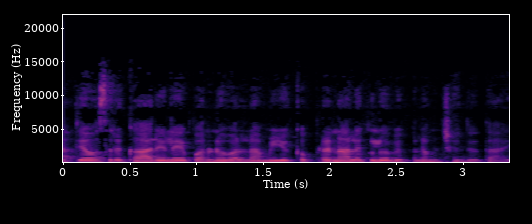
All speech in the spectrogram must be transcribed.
అత్యవసర కార్యాలయ పనుల వల్ల మీ యొక్క ప్రణాళికలు విఫలం చెందుతాయి.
